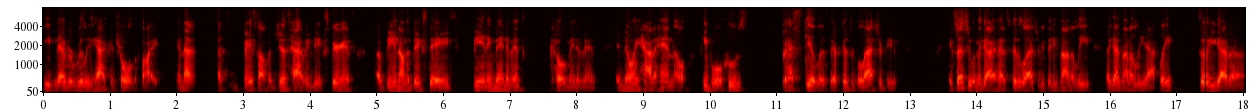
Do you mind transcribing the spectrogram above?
he never really had control of the fight, and that, that's based off of just having the experience of being on the big stage, being in main events, co-main events, and knowing how to handle people whose best skill is their physical attribute. Especially when the guy has physical attributes that he's not elite. That guy's not an elite athlete. So you got a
